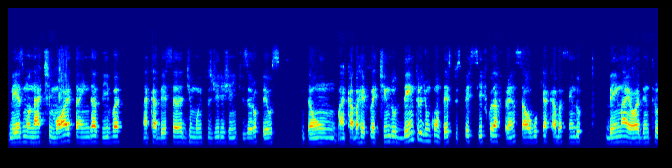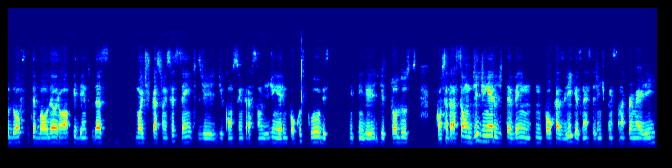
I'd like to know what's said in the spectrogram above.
mesmo natimorta, ainda viva na cabeça de muitos dirigentes europeus. Então, acaba refletindo dentro de um contexto específico da França, algo que acaba sendo bem maior dentro do futebol da Europa e dentro das modificações recentes de, de concentração de dinheiro em poucos clubes, enfim, de, de todos concentração de dinheiro de TV em, em, poucas ligas, né? Se a gente pensar na Premier League,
